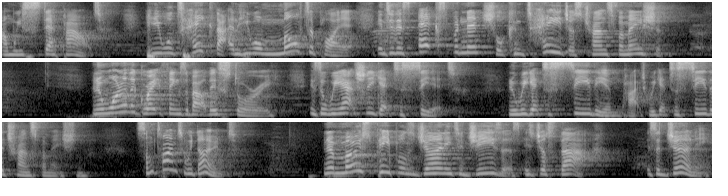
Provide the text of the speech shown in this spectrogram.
and we step out. He will take that and He will multiply it into this exponential, contagious transformation. You know, one of the great things about this story is that we actually get to see it. You know, we get to see the impact, we get to see the transformation. Sometimes we don't. You know, most people's journey to Jesus is just that it's a journey.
